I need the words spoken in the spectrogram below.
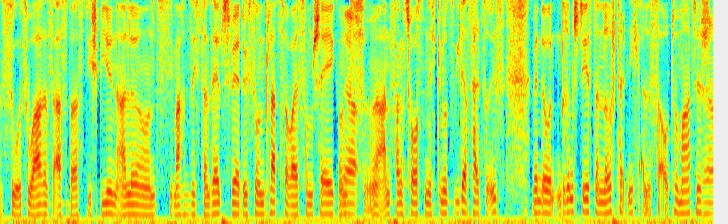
Su Suarez, Aspas, die spielen alle und sie machen sich dann selbst schwer durch so einen Platzverweis vom Shake und ja. äh, Anfangschancen nicht genutzt, wie das halt so ist. Wenn du unten drin stehst, dann läuft halt nicht alles so automatisch. Ja.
